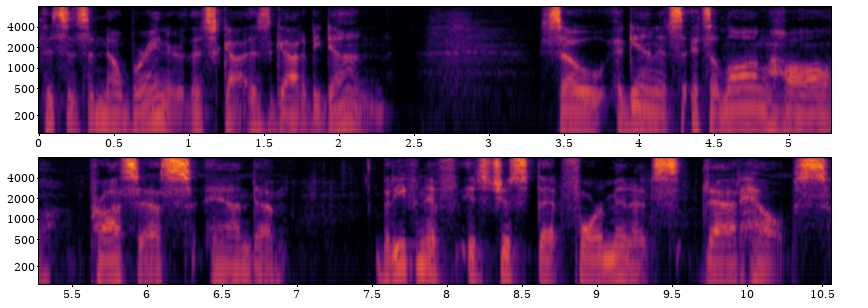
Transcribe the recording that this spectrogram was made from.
this is a no-brainer. This got has got to be done." So again, it's it's a long haul process, and uh, but even if it's just that four minutes, that helps.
